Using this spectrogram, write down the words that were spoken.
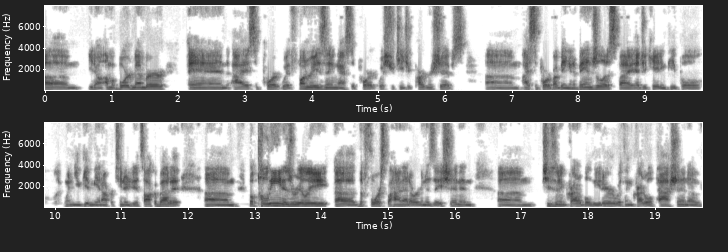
um, you know, I'm a board member and I support with fundraising. I support with strategic partnerships. Um, I support by being an evangelist, by educating people when you give me an opportunity to talk about it. Um, but Pauline is really uh, the force behind that organization, and um, she's an incredible leader with incredible passion of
